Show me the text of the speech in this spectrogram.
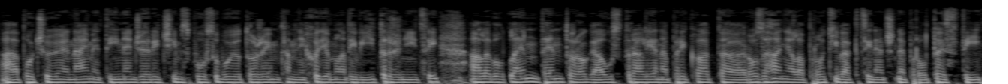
A počuje najmä tínedžeri, čím spôsobujú to, že im tam nechodia mladí vítr tržníci, alebo len tento rok Austrália napríklad eh, rozháňala protivakcinačné protesty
